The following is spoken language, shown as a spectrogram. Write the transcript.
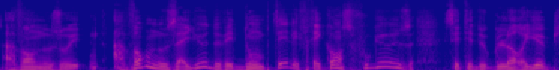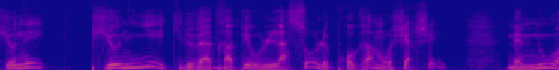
Avant nos, avant, nos aïeux devaient dompter les fréquences fougueuses. C'étaient de glorieux pionniers pionniers qui devaient attraper au lasso le programme recherché. Même nous,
